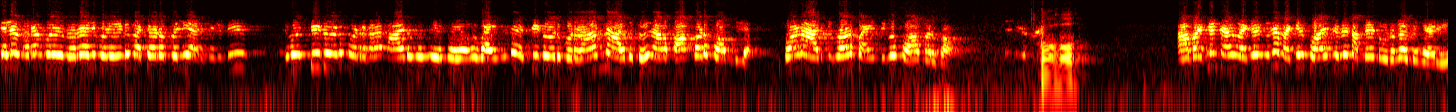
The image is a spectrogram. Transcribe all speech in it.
சில விரை போய் விரைவி போயிட்டு மச்சோட போய் அடிச்சுக்கிட்டு இவன் சீட்டோடு போடுறாங்க மாடு வயசுல சீட்டோடு போடுறாங்க அதுக்கு போய் நாங்க பாக்கோட போக முடியல. போனா அடிச்சுக்கோட பயந்துக்கோ போகாம இருக்கோம். ஓஹோ. வக்கீல் வக்கீல் வக்கீல் குவாலிட்டி கம்ப்ளைண்ட் விடுங்க அப்படிங்காரு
